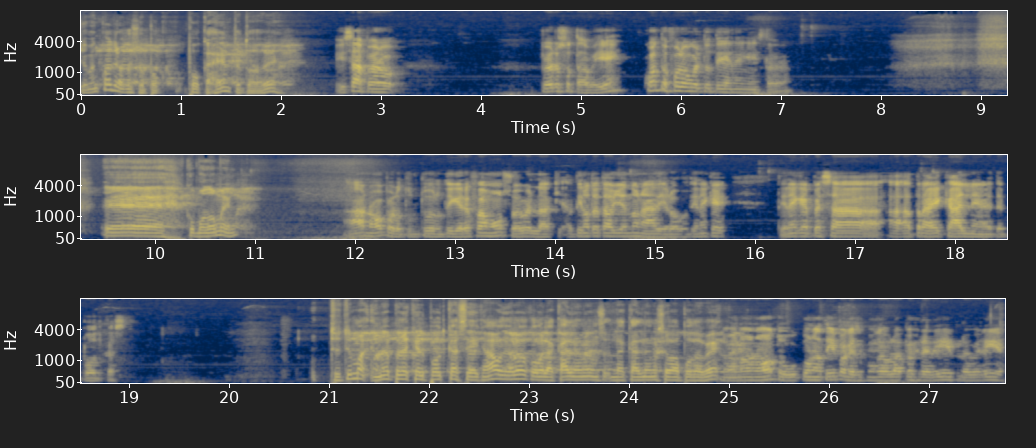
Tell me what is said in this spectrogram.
Yo me encuentro que eso es poca gente todavía. Isa, pero. Pero eso está bien. ¿Cuántos followers tú tienes en Instagram? Eh, como 2000. Ah, no, pero tú, tú, tú eres famoso, es verdad. A ti no te está oyendo nadie, loco. Tienes que, tienes que empezar a, a traer carne a este podcast. ¿Tú te No, pero es que el podcast es en audio, loco. La carne, no, la carne no se va a poder ver. No, no, no. Tú buscas una tipa que se ponga a hablar perrería y plebería.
